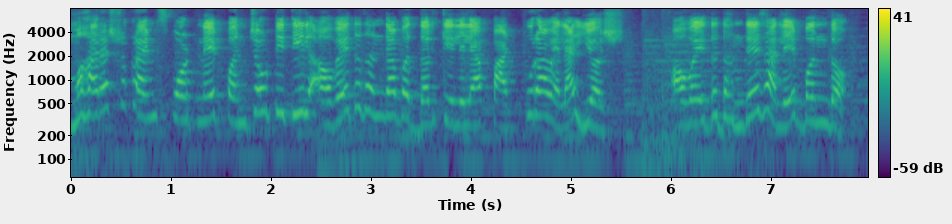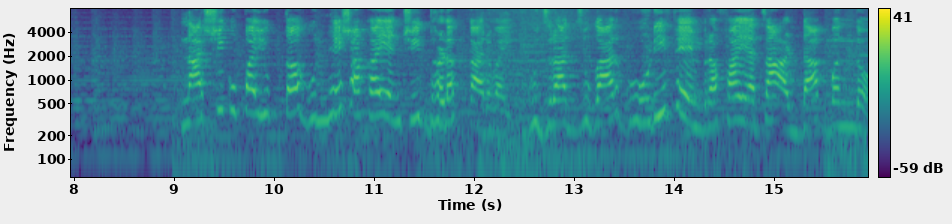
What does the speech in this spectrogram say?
Maharashtra crime स्पॉटने पंचवटीतील अवैध धंद्याबद्दल केलेल्या पाठपुराव्याला यश. अवैध धंदे झाले बंद. नाशिक उपायुक्त गुन्हे शाखा यांची धडक कारवाई. गुजरात जुगार घोडी फेम रफा याचा अड्डा बंद.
